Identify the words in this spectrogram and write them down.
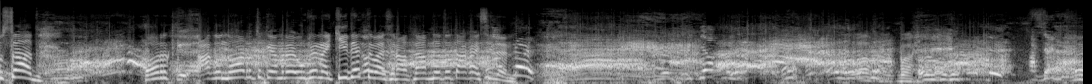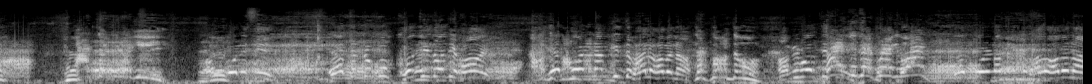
উস্তাদ ওর আগুন ধোয়ার তো ক্যামেরায় উঠে নাই কি দেখতে পাইছেন আপনি? আপনি তো তাকাইছিলেন। কি আপনি? আল্লাহু আকবার। আমি বলেছি এতটুকু ক্ষতি যদি হয় এর পরিণাম কিন্তু ভালো হবে না। আমি বলছি এর পরিণাম কিন্তু ভালো হবে না।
